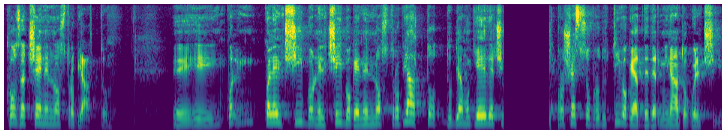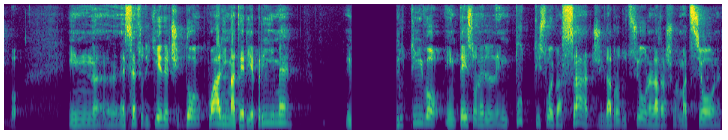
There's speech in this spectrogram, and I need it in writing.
cosa c'è nel nostro piatto eh, qual, qual, è il cibo, nel cibo che è nel nostro piatto, dobbiamo chiederci il processo produttivo che ha determinato quel cibo, in, nel senso di chiederci do, quali materie prime, il produttivo inteso nel, in tutti i suoi passaggi, la produzione, la trasformazione,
